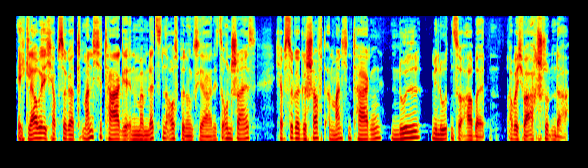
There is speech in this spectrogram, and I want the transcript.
ich glaube, ich habe sogar manche Tage in meinem letzten Ausbildungsjahr, jetzt ohne Scheiß, ich habe es sogar geschafft, an manchen Tagen null Minuten zu arbeiten. Aber ich war acht Stunden da.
